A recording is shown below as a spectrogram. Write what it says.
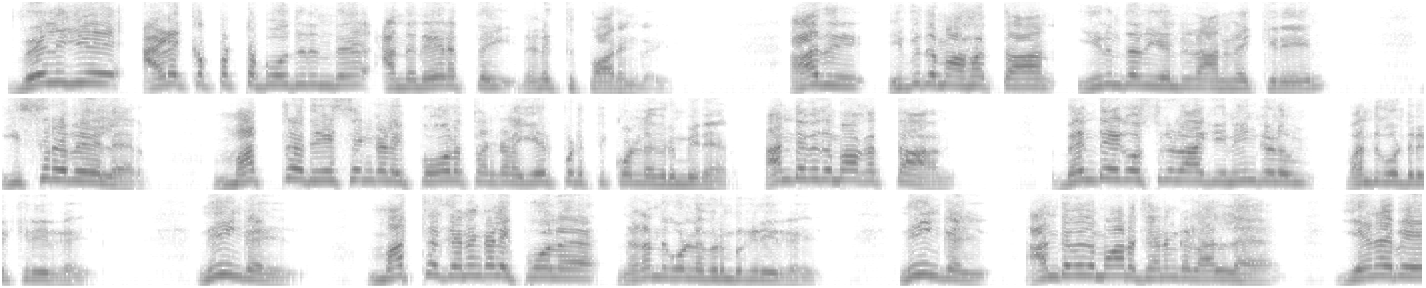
வெளியே அழைக்கப்பட்ட போதிருந்த அந்த நேரத்தை நினைத்து பாருங்கள். அது இவ்விதமாகத்தான் இருந்தது என்று நான் நினைக்கிறேன். இஸ்ரவேலர் மற்ற தேசங்களைப் போல தங்களை ஏற்படுத்திக் கொள்ள விரும்பினர். அந்த விதமாகத்தான் பெந்தேகோஸ்துகளாகிய நீங்களும் வந்து கொண்டிருக்கிறீர்கள். நீங்கள் மற்ற ஜனங்களைப் போல நடந்து கொள்ள விரும்புகிறீர்கள். நீங்கள் அந்த விதமான ஜனங்கள் அல்ல. எனவே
